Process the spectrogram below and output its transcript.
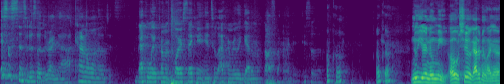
It's a sensitive subject right now. I kind of want to just back away from it for a second until I can really gather my thoughts behind it. It's a okay okay new year new me oh sure i'd have been like uh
